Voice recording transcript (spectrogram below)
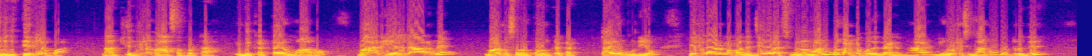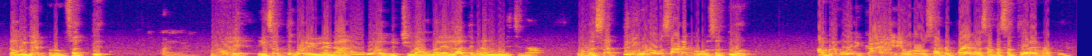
எனக்கு தெரியலப்பா. நான் தெரிஞ்சுக்கணும்னு ஆசைப்பட்டா இது கட்டாயம் மாறும். மாறி எல்லாருமே மாமிசனை தவிர்க்க கட்டாயம் முடியும். எல்லாரும் நம்ம அந்த ஜீவராசி மேல நம்ம அன்பு கட்டும்போது என்ன ஆயிடும்னா நீங்க ஒரு விஷயம் அன்புன்றது நம்மளுக்கு ஏற்படும் சத்து. உண்மையிலே நீங்க சத்து குறையில அன்பு வந்துச்சுன்னா உங்களை எல்லாத்துக்கும் அன்பு இருந்துச்சுன்னா உங்க சத்து நீ உணவு சாப்பிடாம உங்களுக்கு சத்து வரும். அப்படி இருக்கும்போது நீ காய்கறி உணவு சாப்பிட்டு பழங்களை சாப்பிட்டா சத்து வராம போயிடும்.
